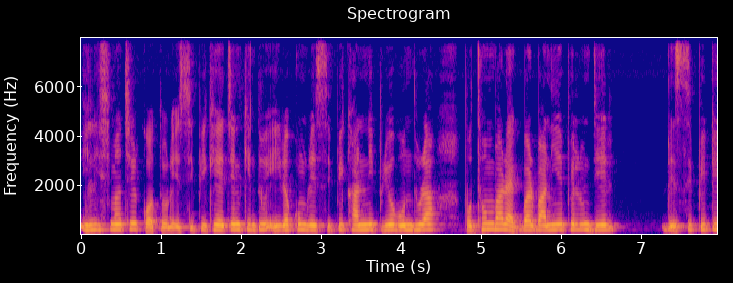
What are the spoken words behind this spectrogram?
ইলিশ মাছের কত রেসিপি খেয়েছেন? কিন্তু এইরকম রেসিপি খাননি। প্রিয় বন্ধুরা, প্রথমবার একবার বানিয়ে ফেলুন যে রেসিপিটি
